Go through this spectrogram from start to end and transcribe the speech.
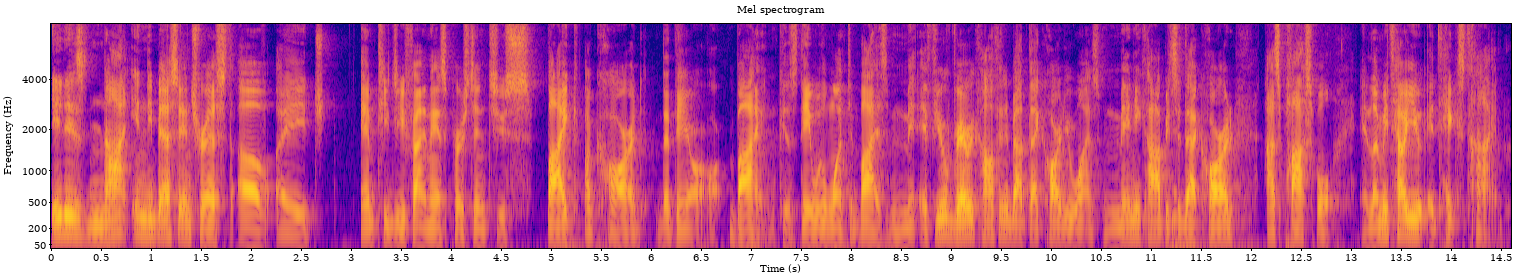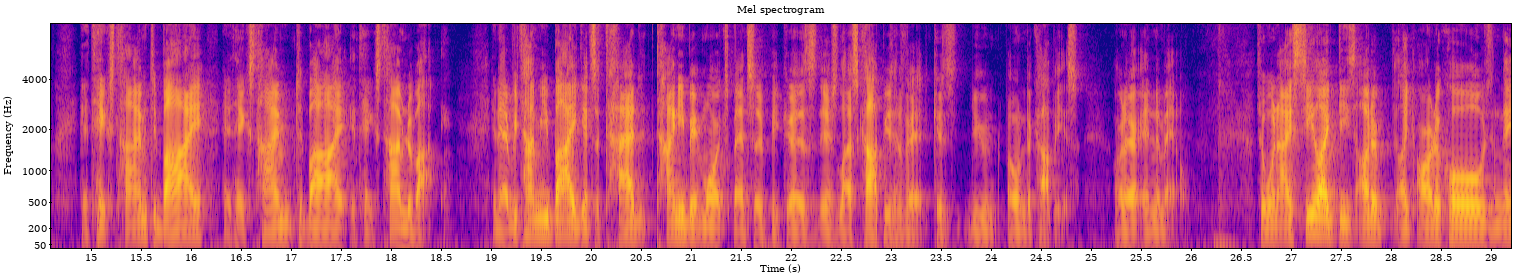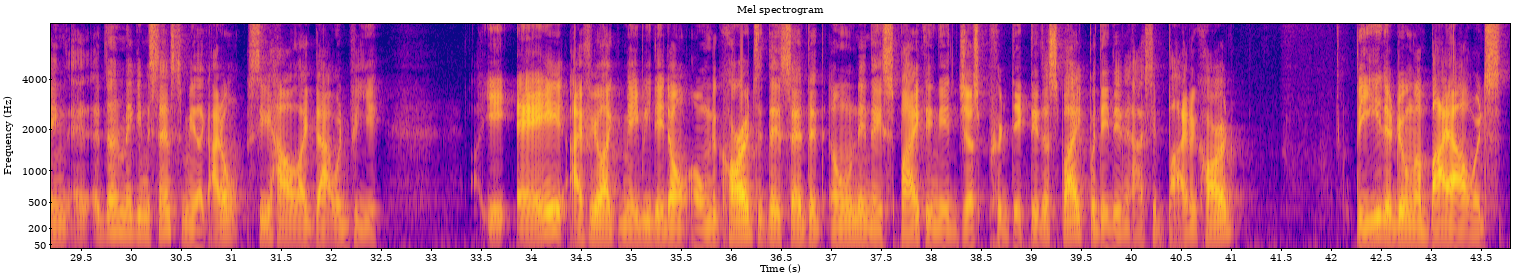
It is not in the best interest of a MTG finance person to spike a card that they are buying because they will want to buy as many. If you're very confident about that card, you want as many copies of that card as possible. And let me tell you, it takes time. It takes time to buy. It takes time to buy. It takes time to buy. And every time you buy, it gets a tad, tiny bit more expensive because there's less copies of it because you own the copies or they're in the mail. So when I see like these other like articles and things, it, it doesn't make any sense to me. Like I don't see how like that would be a, I feel like maybe they don't own the cards that they said they owned and they spiked and they just predicted a spike, but they didn't actually buy the card. B, they're doing a buyout, which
